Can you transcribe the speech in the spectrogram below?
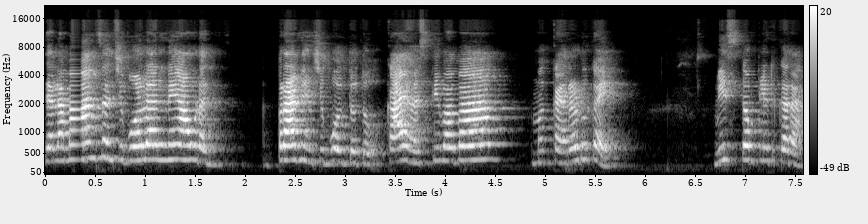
त्याला माणसांशी बोलायला नाही आवडत. प्राण्यांशी बोलतो तो. काय हसती बाबा? मग काय रडू काय? वीस कंप्लीट करा.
